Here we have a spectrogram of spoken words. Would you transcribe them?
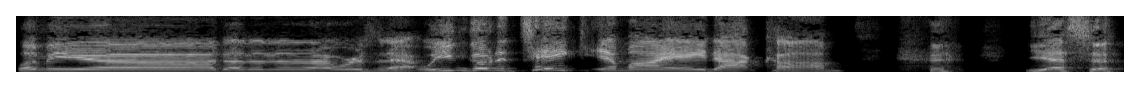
Let me uh da, da, da, where's it at? Well, you can go to takemia.com. yes, a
